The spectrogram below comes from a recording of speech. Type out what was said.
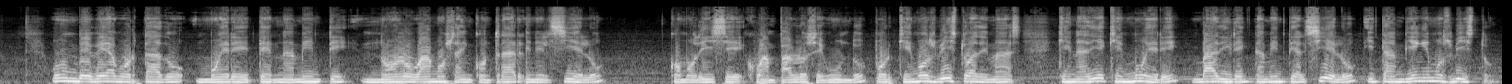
Un bebé abortado muere eternamente, no lo vamos a encontrar en el cielo, como dice Juan Pablo II, porque hemos visto además que nadie que muere va directamente al cielo y también hemos visto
